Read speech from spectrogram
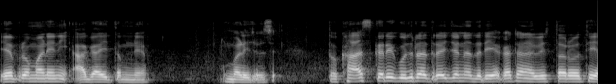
એ પ્રમાણેની આગાહી તમને મળી જશે. તો ખાસ કરી ગુજરાત રાજ્યના દરિયાકાંઠાના વિસ્તારોથી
